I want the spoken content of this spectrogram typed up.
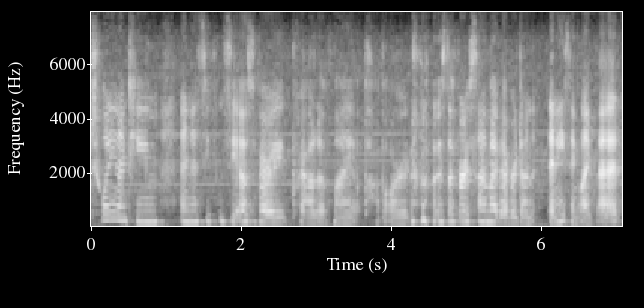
2019 and as you can see I was very proud of my pop art. it was the first time I've ever done anything like that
